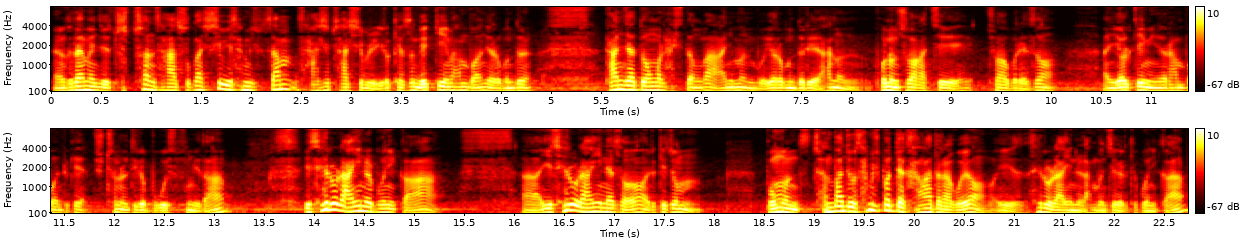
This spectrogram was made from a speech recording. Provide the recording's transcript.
그 다음에 이제 추천 4수가 12, 33, 40, 40을 이렇게 해서 몇 게임 한번 여러분들 반자동을 하시던가 아니면 뭐 여러분들이 하는 보는 수와 같이 조합을 해서 한 10게임 이내로 한번 이렇게 추천을 드려보고 싶습니다. 이 세로 라인을 보니까 아, 이 세로 라인에서 이렇게 좀 보면 전반적으로 30번대 강하더라고요. 이 세로 라인을 한번 제가 이렇게 보니까.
